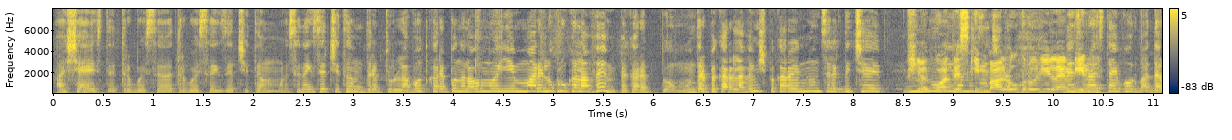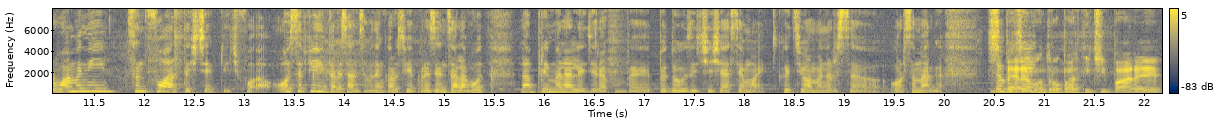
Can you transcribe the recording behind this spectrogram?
Așa este, trebuie să, trebuie să exercităm, să ne exercităm dreptul la vot, care până la urmă e mare lucru că l-avem, pe care, un drept pe care îl avem și pe care nu înțeleg de ce Și el nu poate ni l-am schimba exercitat. lucrurile în Despre bine. asta e vorba, dar oamenii sunt foarte sceptici. Fo- O să fie interesant să vedem care o să fie prezența la vot la primele alegeri, acum pe, pe 26 mai. Câți oameni or să, or să meargă. De Sperăm obicei, într-o participare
